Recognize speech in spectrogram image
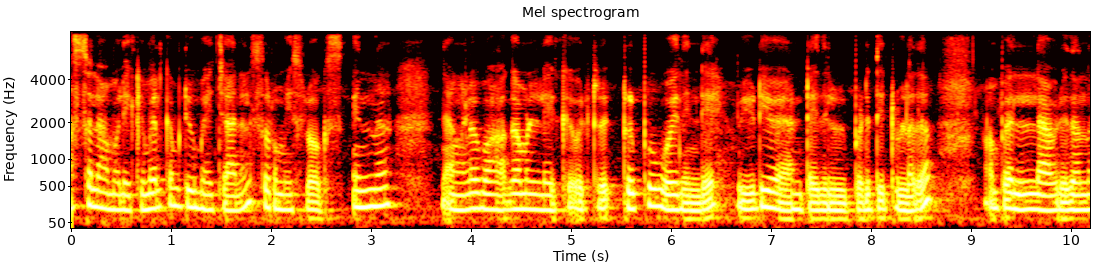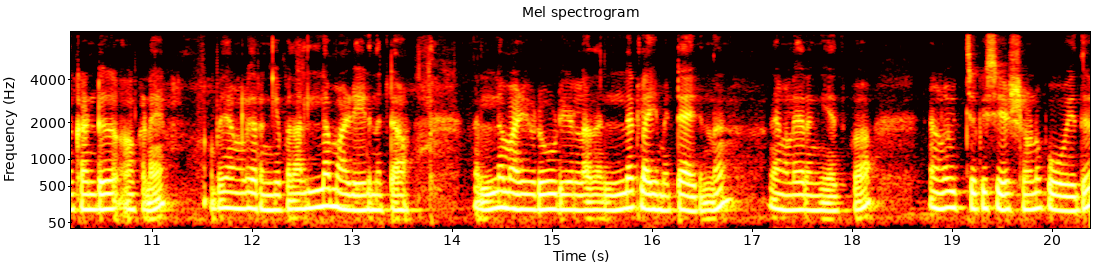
അസ്സലാമു അലൈക്കും welcome to my channel Surumi's vlogs ഇന്ന് ഞങ്ങൾ വാഗമണിലേക്ക് ഒരു ട്രിപ്പ് പോയതിന്റെ വീഡിയോ ആണ് ഇതിൽ ഉൾപ്പെടുത്തിയിട്ടുള്ളത്. അപ്പോൾ എല്ലാവരും ഇതൊന്ന് കണ്ട് നോക്കണേ. അപ്പോൾ ഞങ്ങൾ ഇറങ്ങിയപ്പോൾ നല്ല മഴയായിരുന്നു കേട്ടോ നല്ല മഴയോട് കൂടിയുള്ള നല്ല ക്ലൈമറ്റായിരുന്നു ഞങ്ങൾ ഇറങ്ങിയപ്പോൾ ഞങ്ങൾ ഉച്ചയ്ക്ക് ശേഷമാണ് പോയത്.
